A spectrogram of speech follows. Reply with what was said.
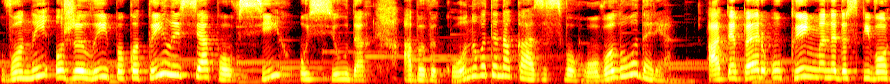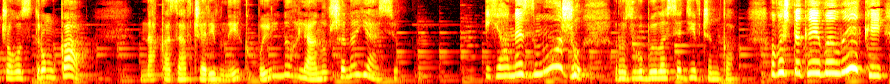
Вони ожили й покотилися по всіх усюдах, аби виконувати накази свого володаря. А тепер укинь мене до співочого струмка, наказав чарівник, пильно глянувши на Ясю. Я не зможу, розгубилася дівчинка. Ви ж такий великий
